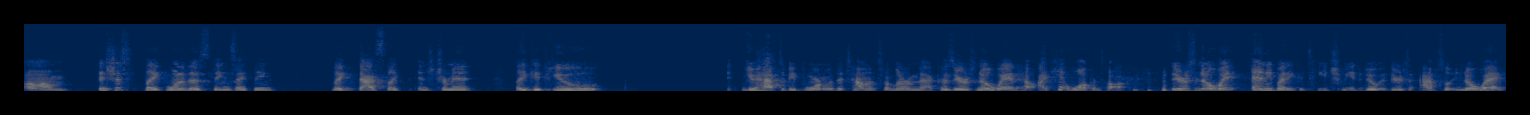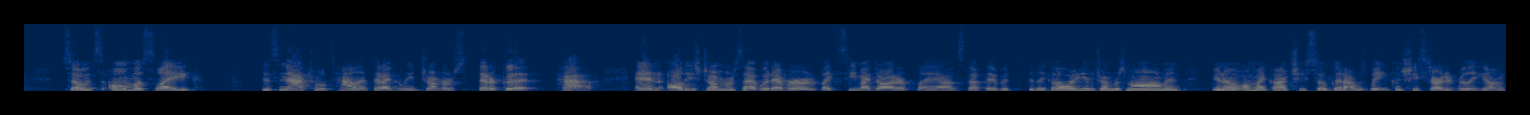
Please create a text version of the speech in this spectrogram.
um, it's just like one of those things. I think, like that's like the instrument. Like if you you have to be born with a talent to learn that because there's no way in hell I can't walk and talk. there's no way anybody could teach me to do it. There's absolutely no way. So it's almost like this natural talent that I believe drummers that are good have. And all these drummers that would ever like see my daughter play out and stuff, they would be like, "Oh, are you the drummer's mom?" And you know, "Oh my God, she's so good." I was waiting because she started really young.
